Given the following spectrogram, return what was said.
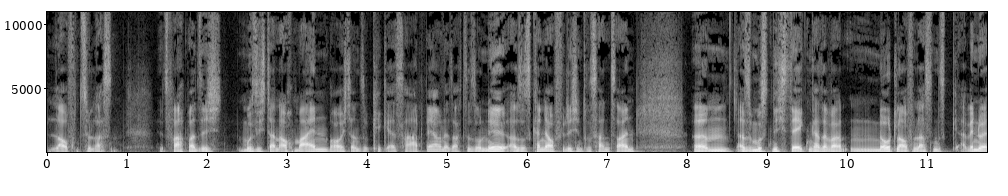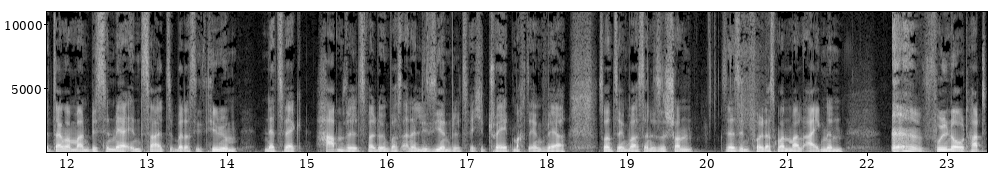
laufen zu lassen. Jetzt fragt man sich, muss ich dann auch meinen, brauche ich dann so Kick-Ass-Hardware? Und er sagte so, nee, also es kann ja auch für dich interessant sein. Ähm, also musst nicht staken, kannst einfach einen Node laufen lassen. Das, wenn du jetzt, sagen wir mal, ein bisschen mehr Insights über das Ethereum-Netzwerk haben willst, weil du irgendwas analysieren willst, welche Trade macht irgendwer, sonst irgendwas, dann ist es schon sehr sinnvoll, dass man mal einen eigenen Full Node hat.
